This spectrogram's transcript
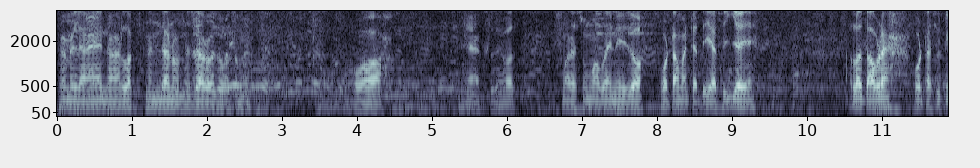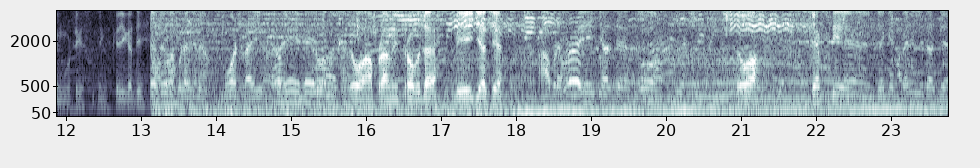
ફેમિલી અહીંના અલકનંદાનો નજારો જુઓ તમે. વાહ. નેક્સ્ટ લેવલ મારા સુમાભાઈ ની જો ફોટા માટે તૈયાર થઈ જાય હાલો તો આપણે ફોટા શૂટિંગ બુટિંગ શૂટિંગ કરી કાઢી આપણે છે ને બોટ રાઈડ જો આપણા મિત્રો બધા બે ગયા છે. આપણે પણ ગયા છે. જો તો સેફટી જેકેટ પહેરી લીધા છે.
